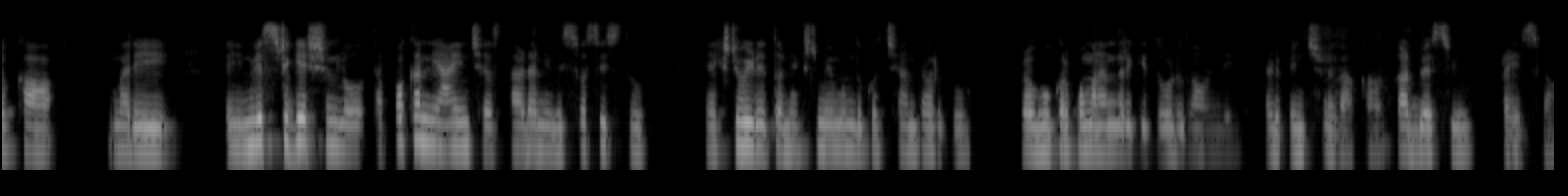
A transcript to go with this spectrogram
యొక్క మరి ఇన్వెస్టిగేషన్లో తప్పక న్యాయం చేస్తాడని విశ్వసిస్తూ నెక్స్ట్ వీడియోతో నెక్స్ట్ మీ ముందుకు వచ్చేంత వరకు ప్రభు కృప మనందరికీ తోడుగా ఉండి నడిపించును గాక God bless you praise Lord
